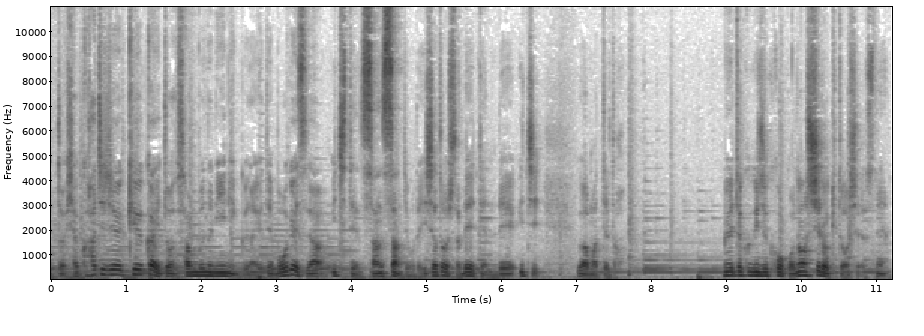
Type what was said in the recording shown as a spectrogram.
えっと、189回と3分の2イニング投げて防御率が1.33ということで石田投手と0.01上回ってると。明徳義塾高校の白木投手ですね。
